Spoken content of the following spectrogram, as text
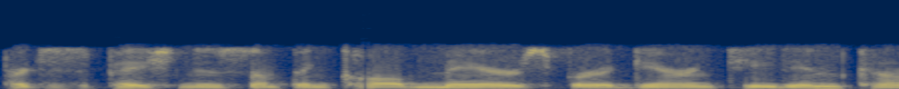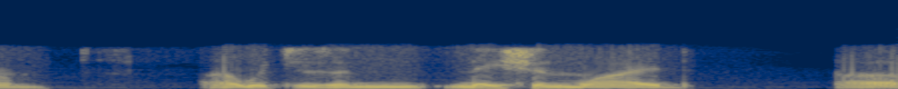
participation in something called Mayors for a Guaranteed Income, uh, which is a nationwide uh,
